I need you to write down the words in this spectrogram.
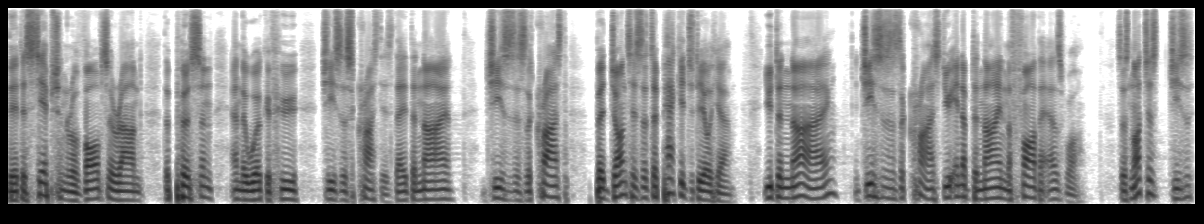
Their deception revolves around the person and the work of who Jesus Christ is. They deny Jesus as the Christ, but John says it's a package deal here. You deny Jesus as the Christ, you end up denying the Father as well. So it's not just Jesus.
